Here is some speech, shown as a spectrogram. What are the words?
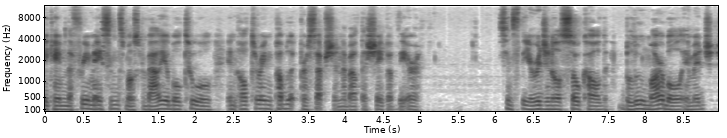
became the Freemasons' most valuable tool in altering public perception about the shape of the Earth. Since the original so-called blue marble image,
